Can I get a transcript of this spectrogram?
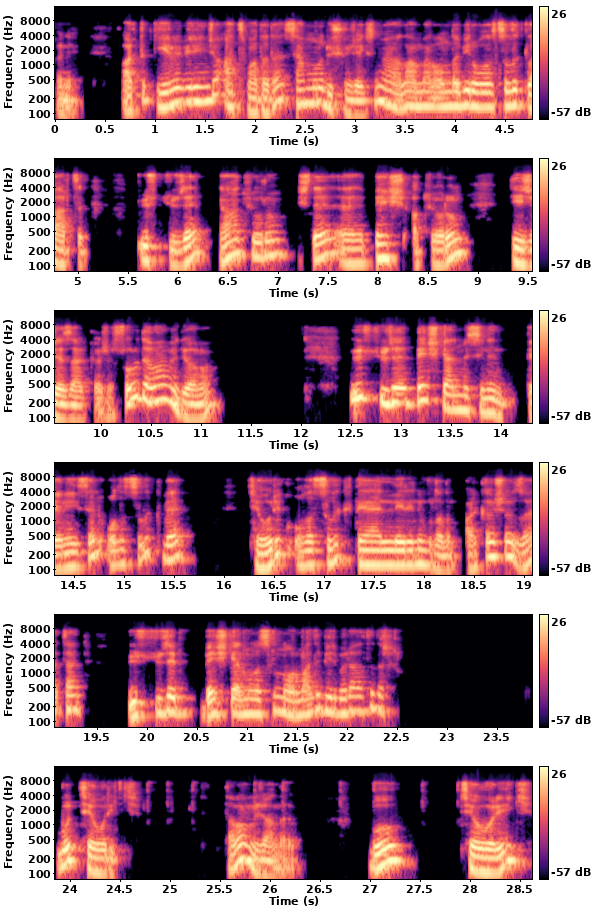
Hani artık 21. atmada da sen bunu düşüneceksin. Ha lan ben onda bir olasılıkla artık üst yüze ne atıyorum? İşte 5 atıyorum diyeceğiz arkadaşlar. Soru devam ediyor ama. Üst yüze 5 gelmesinin deneysel olasılık ve teorik olasılık değerlerini bulalım. Arkadaşlar zaten üst yüze 5 gelme olasılığı normalde 1 bölü 6'dır. Bu teorik. Tamam mı canlarım? Bu teorik.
